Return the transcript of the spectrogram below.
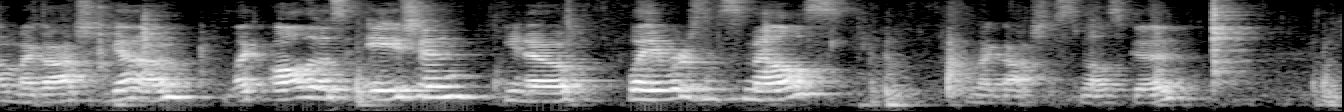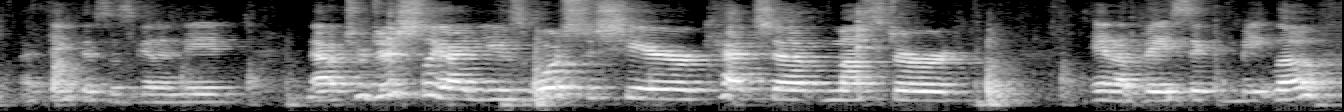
Oh my gosh, yum. Like all those Asian, you know, flavors and smells. Oh my gosh, it smells good. I think this is going to need... Now traditionally I'd use Worcestershire, ketchup, mustard in a basic meatloaf.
